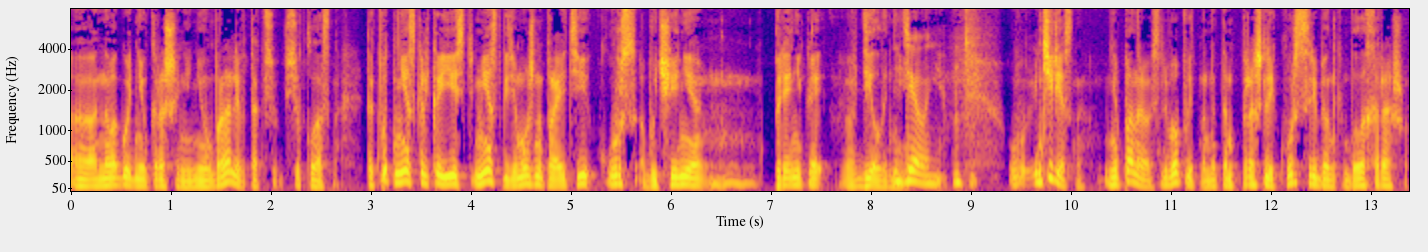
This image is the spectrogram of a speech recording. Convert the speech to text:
Новогодние украшения не убрали, так все, все классно. Так вот, несколько есть мест, где можно пройти курс обучения пряника в делании. Делание. Интересно, мне понравилось, любопытно. Мы там прошли курс с ребенком, было хорошо.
